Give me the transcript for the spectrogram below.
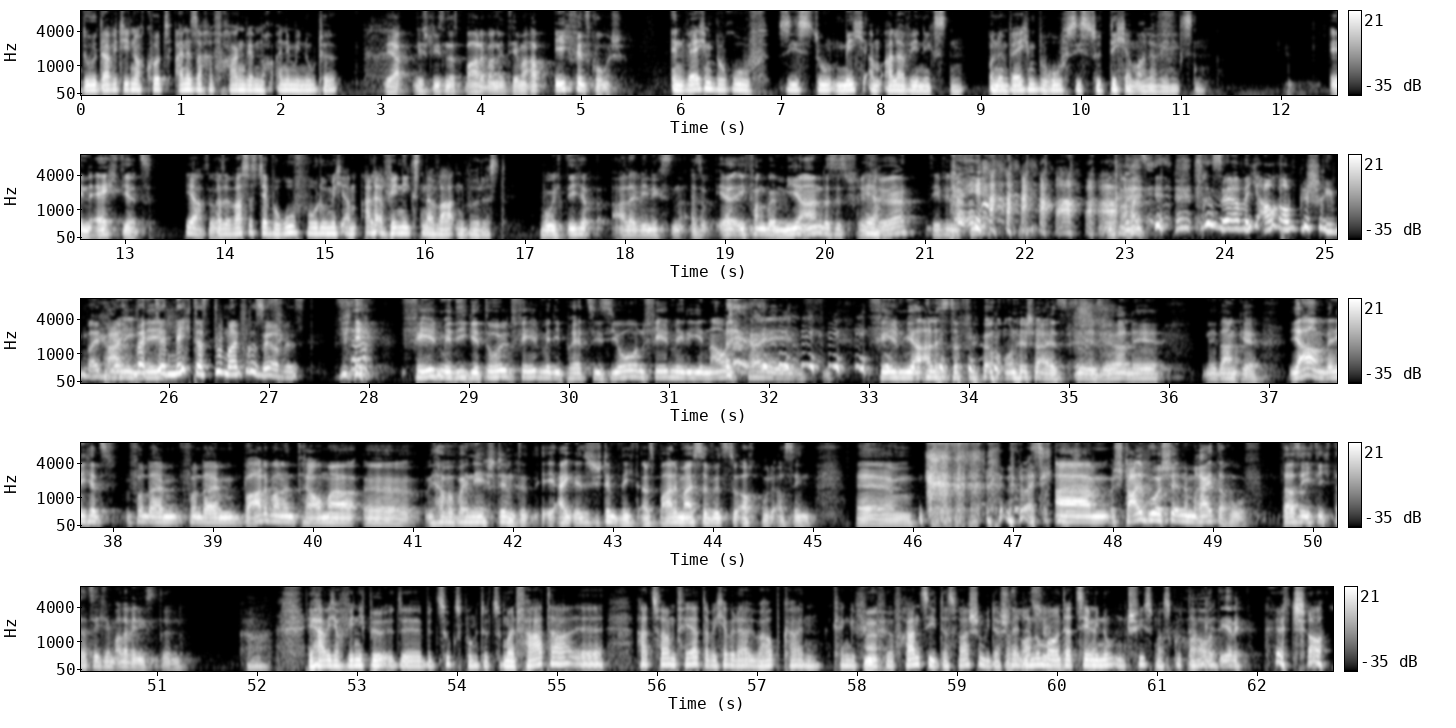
Du, darf ich dich noch kurz eine Sache fragen? Wir haben noch eine Minute. Ja, wir schließen das Badewanne-Thema ab. Ich finde es komisch. In welchem Beruf siehst du mich am allerwenigsten? Und in welchem Beruf siehst du dich am allerwenigsten? In echt jetzt? Ja, so. also was ist der Beruf, wo du mich am allerwenigsten erwarten würdest? Wo ich dich am allerwenigsten, also ich fange bei mir an, das ist Friseur, ja. definitiv. Friseur habe ich auch aufgeschrieben bei dir. Ich, ich möchte nicht. nicht, dass du mein Friseur bist. fehlt mir die Geduld, fehlt mir die Präzision, fehlt mir die Genauigkeit, fehlt mir alles dafür, ohne Scheiß. Friseur, nee. Nee, danke. Ja, und wenn ich jetzt von deinem, von deinem Badewannentrauma, äh, ja, wobei, nee, stimmt. Es stimmt nicht. Als Bademeister würdest du auch gut aussehen. Ähm, Weiß ich nicht. Ähm, Stallbursche in einem Reiterhof. Da sehe ich dich tatsächlich am allerwenigsten drin. Ah. Ja, habe ich auch wenig Be Be Bezugspunkte zu. Mein Vater äh, hat zwar ein Pferd, aber ich habe da überhaupt kein, kein Gefühl ja. für. Franzi, das war schon wieder schnelle Nummer schön. unter 10 ja. Minuten. Tschüss, mach's gut, danke. Ciao.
